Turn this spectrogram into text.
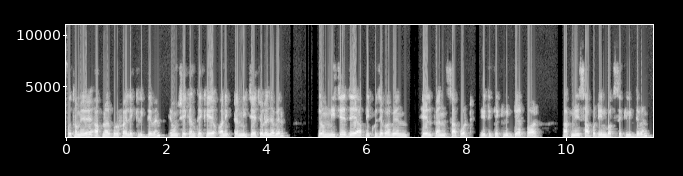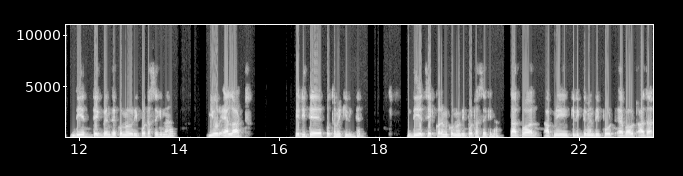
প্রথমে আপনার প্রোফাইলে ক্লিক দেবেন এবং সেখান থেকে অনেকটা নিচে চলে যাবেন। এবং নিচে যে আপনি খুঁজে পাবেন হেল্প অ্যান্ড সাপোর্ট এটিতে ক্লিক দেওয়ার পর আপনি সাপোর্ট ইনবক্সে ক্লিক দেবেন। দিয়ে দেখবেন যে কোনো রিপোর্ট আছে কিনা। ইওর অ্যালার্ট এটিতে প্রথমে ক্লিক দেন, দিয়ে চেক করেন কোনো রিপোর্ট আছে কিনা। তারপর আপনি ক্লিক দেবেন রিপোর্ট অ্যাবাউট আদার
